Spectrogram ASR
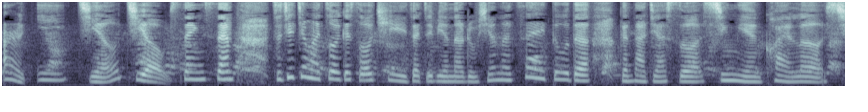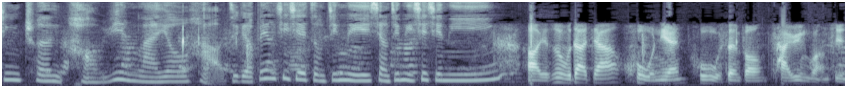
二一九九三三直接进来做一个索取，在这边呢，鲁轩呢再度的跟大家说新年快乐，新春好运来哟。好，这个非常谢谢总经理，小经理谢谢您。好，也祝福大家虎年虎虎生风，财运广进。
